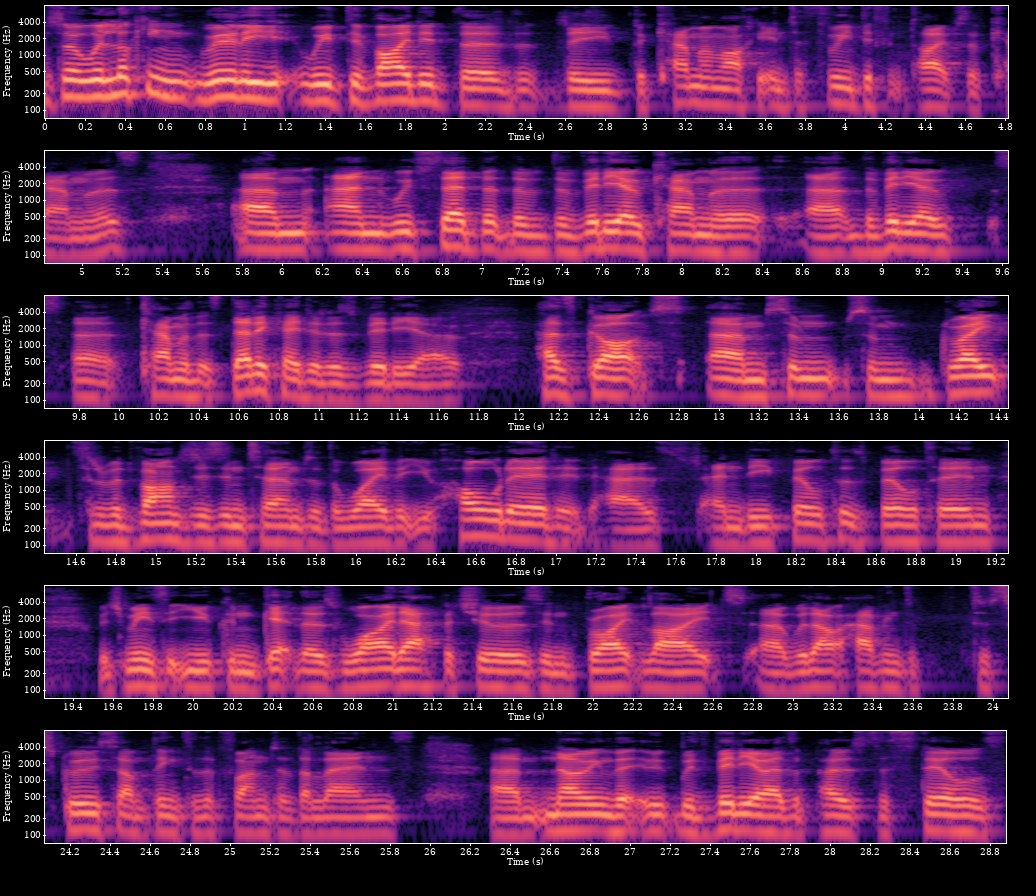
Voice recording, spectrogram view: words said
so we're looking really, we've divided the, the, the, camera market into three different types of cameras. Um, and we've said that the, the video camera, uh, the video uh, camera that's dedicated as video, has got um, some some great sort of advantages in terms of the way that you hold it. It has ND filters built in, which means that you can get those wide apertures in bright light uh, without having to to screw something to the front of the lens, um, knowing that with video as opposed to stills,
